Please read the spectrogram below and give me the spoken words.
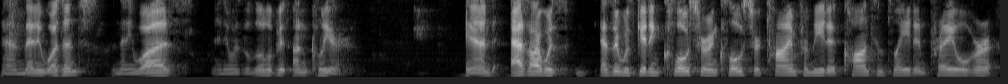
and then he wasn't, and then he was, and it was a little bit unclear. And as I was as it was getting closer and closer time for me to contemplate and pray over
